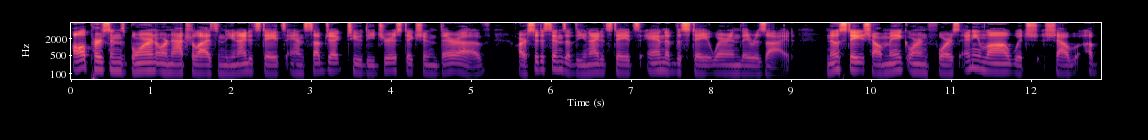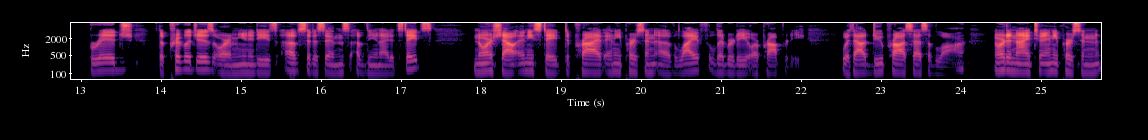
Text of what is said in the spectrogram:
All persons born or naturalized in the United States and subject to the jurisdiction thereof are citizens of the United States and of the state wherein they reside. No state shall make or enforce any law which shall abridge the privileges or immunities of citizens of the United States nor shall any state deprive any person of life, liberty, or property without due process of law, nor deny to any person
